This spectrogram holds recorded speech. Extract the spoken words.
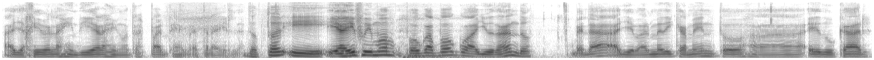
allá arriba en las Indieras y en otras partes de nuestra isla. Doctor, y, y ahí fuimos poco a poco ayudando, ¿verdad? A llevar medicamentos, a educar.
